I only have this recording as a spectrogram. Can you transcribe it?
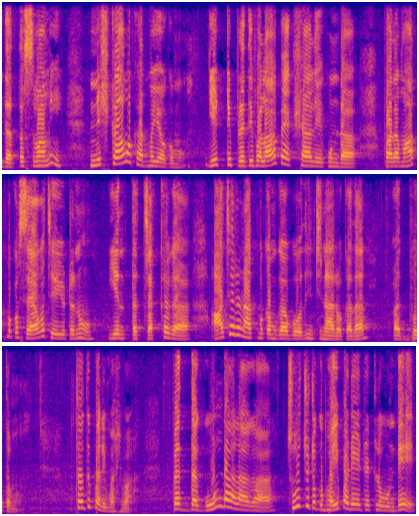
దత్తస్వామి నిష్కామ కర్మయోగము ఎట్టి ప్రతిఫలాపేక్ష లేకుండా పరమాత్మకు సేవ చేయుటను ఎంత చక్కగా ఆచరణాత్మకంగా బోధించినారో కదా! అద్భుతము. తదుపరి మహిమ. పెద్ద గూండాలాగా చూచుటకు భయపడేటట్లు ఉండే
